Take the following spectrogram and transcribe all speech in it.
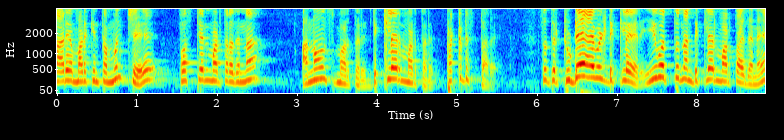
ಕಾರ್ಯ ಮಾಡೋಕ್ಕಿಂತ ಮುಂಚೆ ಫಸ್ಟ್ ಏನು ಮಾಡ್ತಾರೆ ಅದನ್ನು? ಅನೌನ್ಸ್ ಮಾಡ್ತಾರೆ ಡಿಕ್ಲೇರ್ ಮಾಡ್ತಾರೆ, ಪ್ರಕಟಿಸ್ತಾರೆ. So today I will declare ಇವತ್ತು ನಾನು ಡಿಕ್ಲೇರ್ ಮಾಡ್ತಾ ಇದ್ದೇನೆ.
